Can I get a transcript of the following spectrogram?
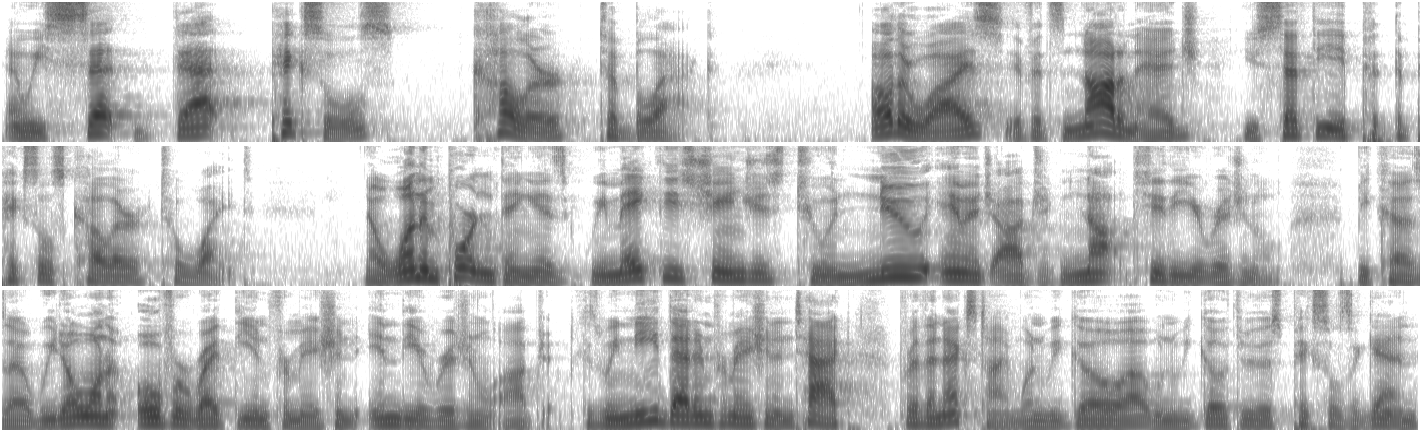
and we set that pixel's color to black. Otherwise, if it's not an edge, you set the, the pixel's color to white. Now, one important thing is we make these changes to a new image object, not to the original, because uh, we don't want to overwrite the information in the original object, because we need that information intact for the next time when we go uh, when we go through those pixels again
